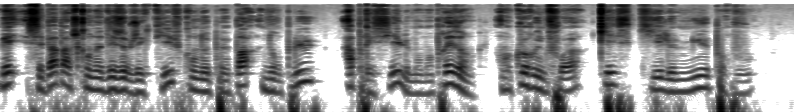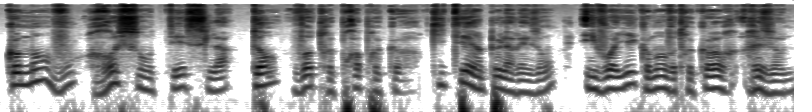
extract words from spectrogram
Mais c'est pas parce qu'on a des objectifs qu'on ne peut pas non plus apprécier le moment présent. Encore une fois, qu'est-ce qui est le mieux pour vous? Comment vous ressentez cela dans votre propre corps? Quittez un peu la raison et voyez comment votre corps résonne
